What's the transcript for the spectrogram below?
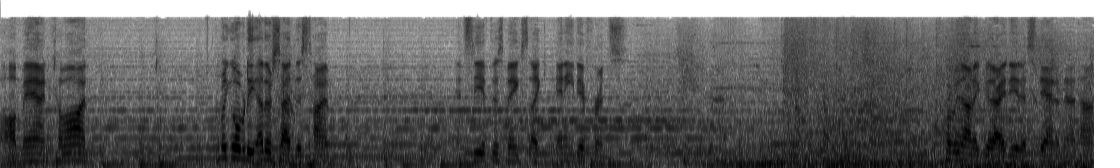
Oh, man. Come on. Gonna go over to the other side this time and see if this makes like any difference. Probably not a good idea to stand in that, huh?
